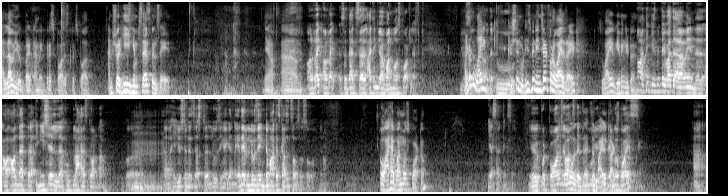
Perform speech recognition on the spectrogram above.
I love you, but I mean, Chris Paul is Chris Paul. I'm sure he himself will say it. You know, um, All right, all right. So that's. Uh, I think you have one more spot left. I don't know why uh, the two. Christian Wood. He's been injured for a while, right? So why are you giving it to him? No, I think he's been. But uh, I mean, uh, all, that uh, initial uh, hoopla has gone down. Uh, Houston is just losing again. They were losing Demarcus Cousins also. So you know. Oh, I have one more spot. Huh? Yes, I think so. You put Paul George, Oh, the that's two wild Denver boys, uh,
